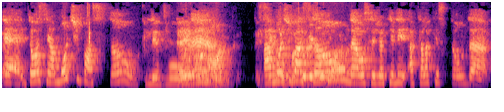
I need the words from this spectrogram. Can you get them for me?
É, então, assim, a motivação que levou. É né, econômica. É a motivação, né, ou seja, aquele, aquela questão da.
